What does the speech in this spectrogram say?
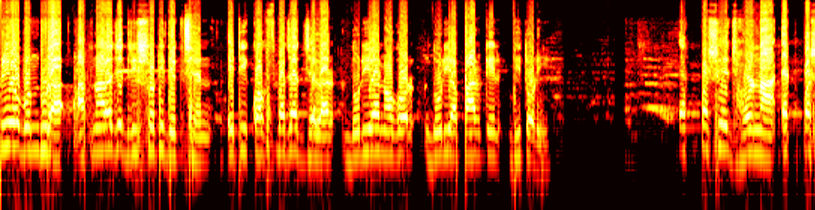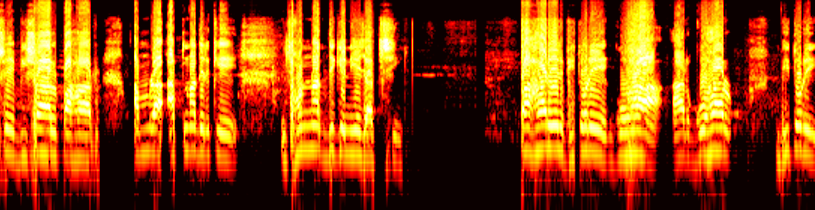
প্রিয় বন্ধুরা, আপনারা যে দৃশ্যটি দেখছেন, এটি কক্সবাজার জেলার দরিয়ানগর দরিয়া পার্কের ভিতরে একপাশে ঝর্ণা, একপাশে বিশাল পাহাড়। আমরা আপনাদেরকে ঝর্ণার দিকে নিয়ে যাচ্ছি। পাহাড়ের ভিতরে গুহা, আর গুহার ভিতরেই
